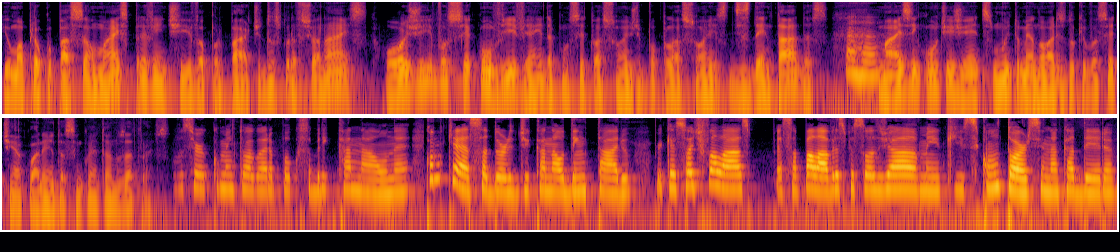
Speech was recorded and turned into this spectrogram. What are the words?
e uma preocupação mais preventiva por parte dos profissionais, hoje você convive ainda com situações de populações desdentadas, uhum. mas em contingentes muito menores do que você tinha 40, 50 anos atrás. O senhor comentou agora um pouco sobre canal, né? Como que é essa dor de canal dentário? Porque só de falar as essa palavra as pessoas já meio que se contorcem na cadeira.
